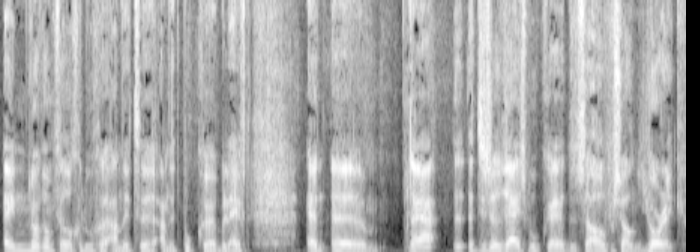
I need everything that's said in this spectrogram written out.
enorm veel genoegen aan dit, aan dit boek beleefd. En ehm, nou ja, het is een reisboek. Hè. Dus de hoofdpersoon Yorick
